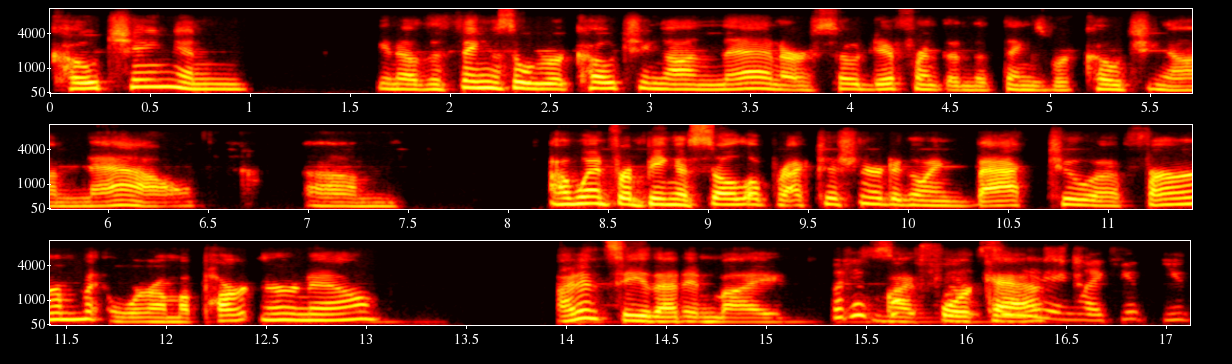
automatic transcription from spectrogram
coaching and you know, the things that we were coaching on then are so different than the things we're coaching on now. Um, I went from being a solo practitioner to going back to a firm where I'm a partner now. I didn't see that in my But it's my so forecast. Like you, you,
